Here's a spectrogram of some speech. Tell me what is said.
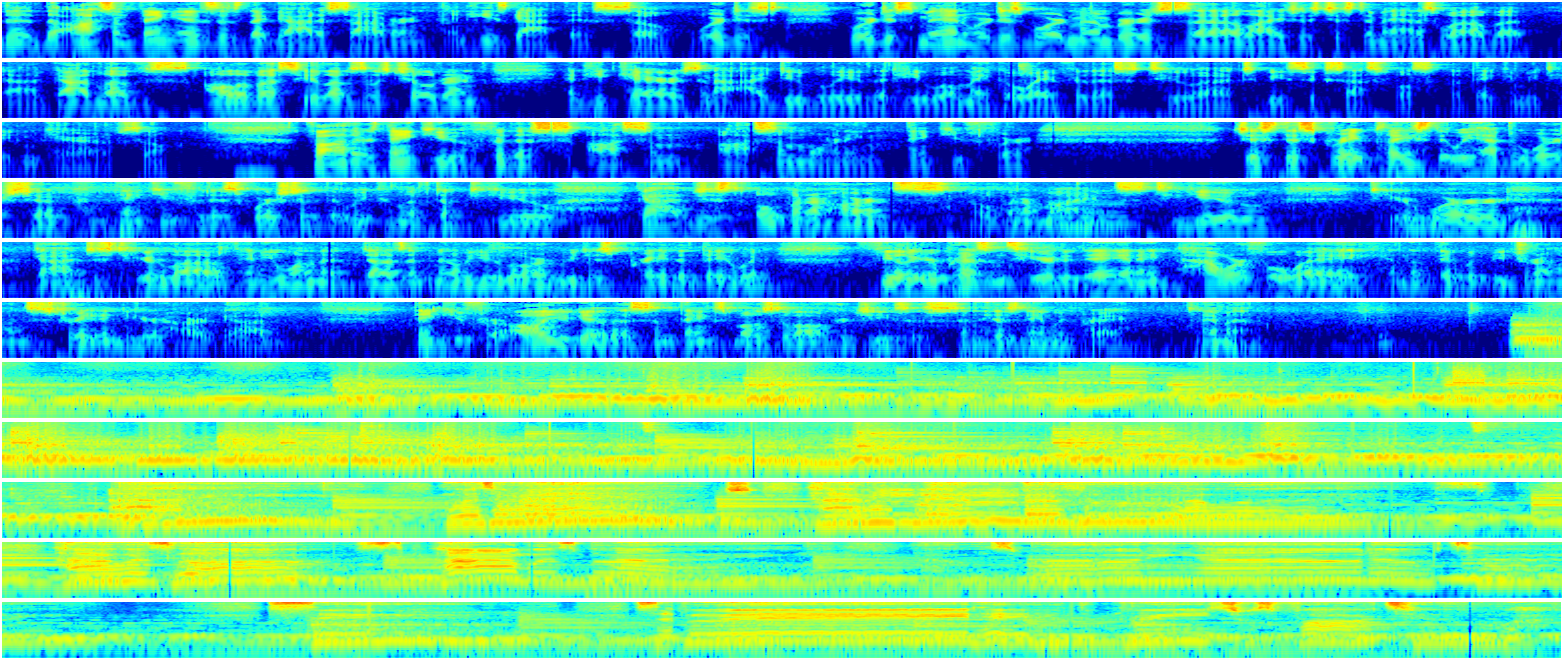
the, the awesome thing is is that God is sovereign and He's got this. So we're just we're just men. We're just board members. Uh, Elijah's just a man as well. But uh, God loves all of us. He loves those children, and He cares. And I, I do believe that He will make a way for this to uh, to be successful, so that they can be taken care of. So, Father, thank you for this awesome awesome morning. Thank you for just this great place that we have to worship. And thank you for this worship that we can lift up to you. God, just open our hearts, open our minds to you, to your word. God, just to your love. Anyone that doesn't know you, Lord, we just pray that they would feel your presence here today in a powerful way and that they would be drawn straight into your heart, God. Thank you for all you give us, and thanks most of all for Jesus. In his name we pray. Amen. Was a wretch. I remember who I was. I was lost. I was blind. I was running out of time. Sin separated. The breach was far too wide.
